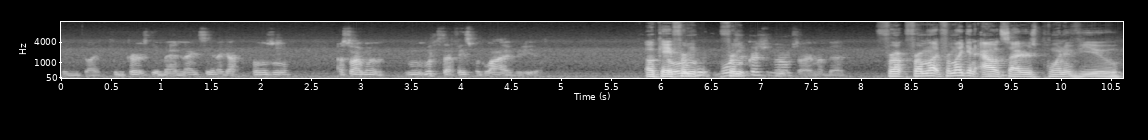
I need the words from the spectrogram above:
can you like can Curtis get Madden 19? I got a proposal. So I went went to that Facebook Live video. Okay, So from what, what from question? No, I'm sorry, my bad. from from like from like an outsider's point of view,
